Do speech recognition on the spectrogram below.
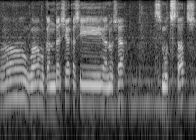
Oh, wow, maganda siya kasi ano siya, smooth touch.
